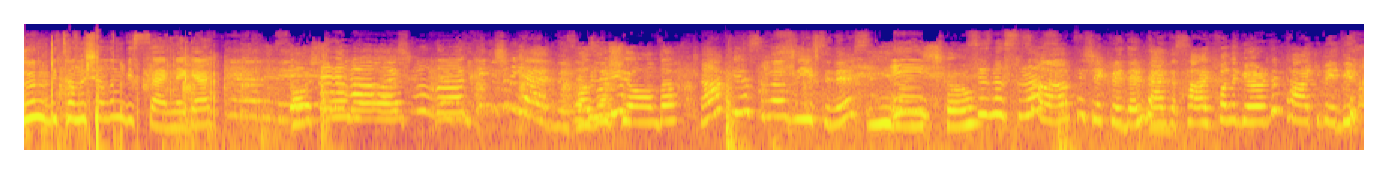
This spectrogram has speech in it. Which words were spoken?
Dur bir tanışalım biz seninle gel. Hoş Merhaba, hoş bulduk. Hazoş yolda. Ne yapıyorsunuz? İyisiniz. İyi aşkım. Siz nasılsınız? Tamam, teşekkür ederim. Ben de sayfanı gördüm, takip ediyorum.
